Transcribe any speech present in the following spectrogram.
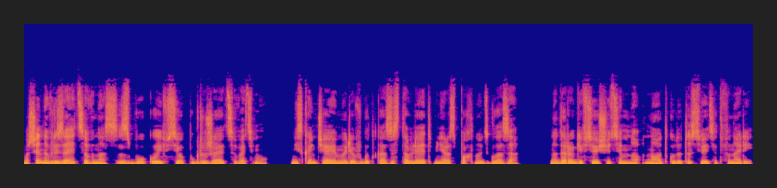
Машина врезается в нас сбоку, и все погружается во тьму. Нескончаемый рев гудка заставляет меня распахнуть глаза. На дороге все еще темно, но откуда-то светят фонари.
